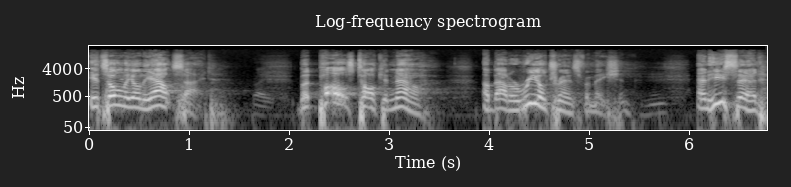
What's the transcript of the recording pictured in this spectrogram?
It's only on the outside. But Paul's talking now about a real transformation. And he said,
